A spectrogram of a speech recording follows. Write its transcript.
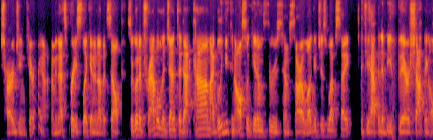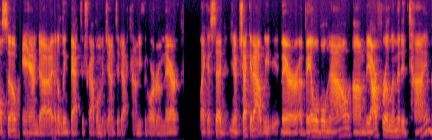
charging carry-on. I mean, that's pretty slick in and of itself. So go to travelmagenta.com. I believe you can also get them through Samsara Luggage's website if you happen to be there shopping also. And uh, it'll link back to travelmagenta.com. You can order them there like I said, you know, check it out. We they're available now. Um, they are for a limited time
